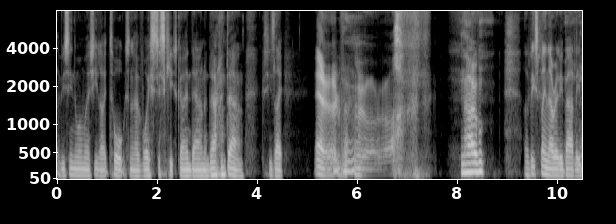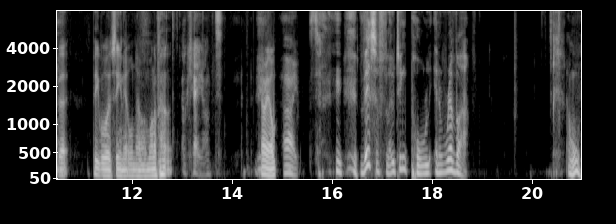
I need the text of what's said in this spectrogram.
Have you seen the one where she like talks and her voice just keeps going down and down and down? 'Cause She's like, No. I've explained that really badly, but people who have seen it will know I'm on about. Okay. I'll Carry on. All right. this a floating pool in a river. Oh,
